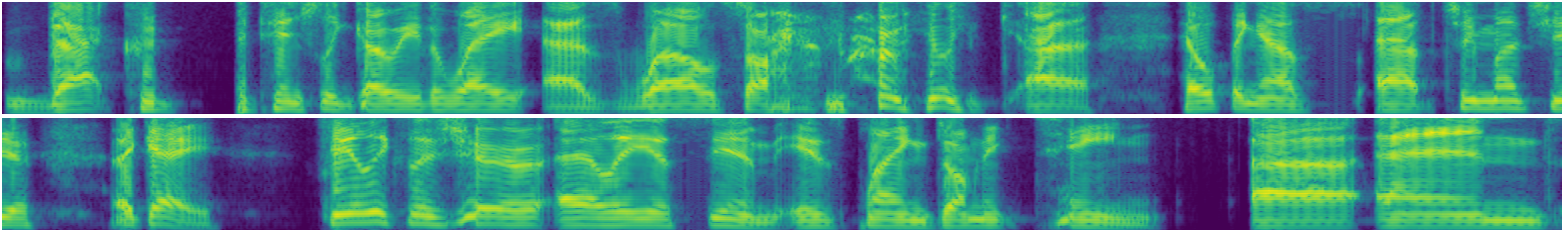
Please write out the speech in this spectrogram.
That could potentially go either way as well. Sorry, I'm not really uh, helping us out too much here. Okay. Felix Auger Aliassime is playing Dominic Thiem. Uh, and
